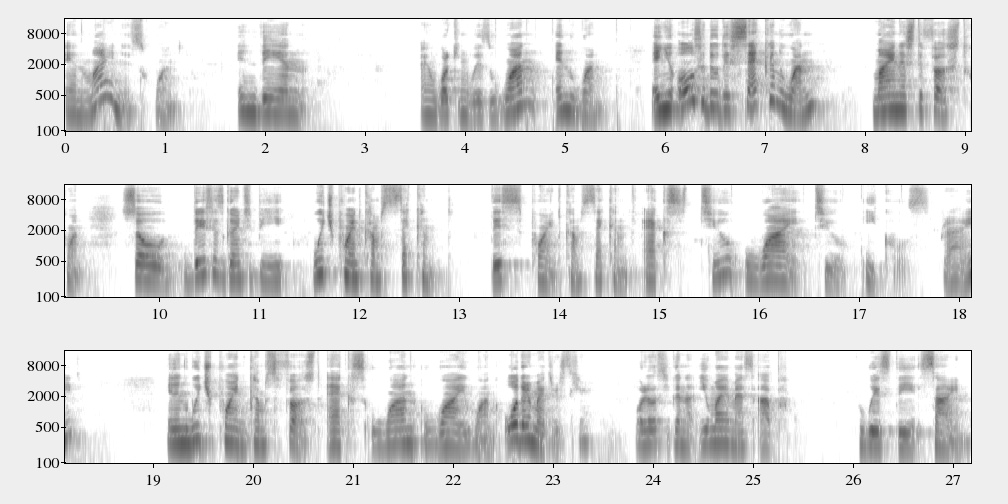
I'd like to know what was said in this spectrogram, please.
and minus 1 and then I'm working with 1 and 1. And you also do the second one minus the first one. So this is going to be which point comes second? This point comes second, x2, y2 equals, right? And then which point comes first? x1, y1. Order matters here, or else you're gonna you might mess up with the sign.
